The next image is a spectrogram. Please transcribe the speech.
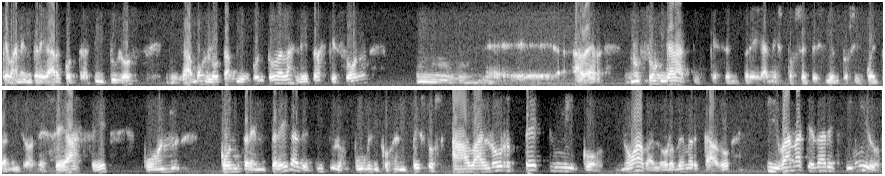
que van a entregar contra títulos, digámoslo también con todas las letras que son, mm, eh, a ver, no son gratis que se entregan estos 750 millones, se hace con contraentrega de títulos públicos en pesos a valor técnico, no a valor de mercado, y van a quedar eximidos,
